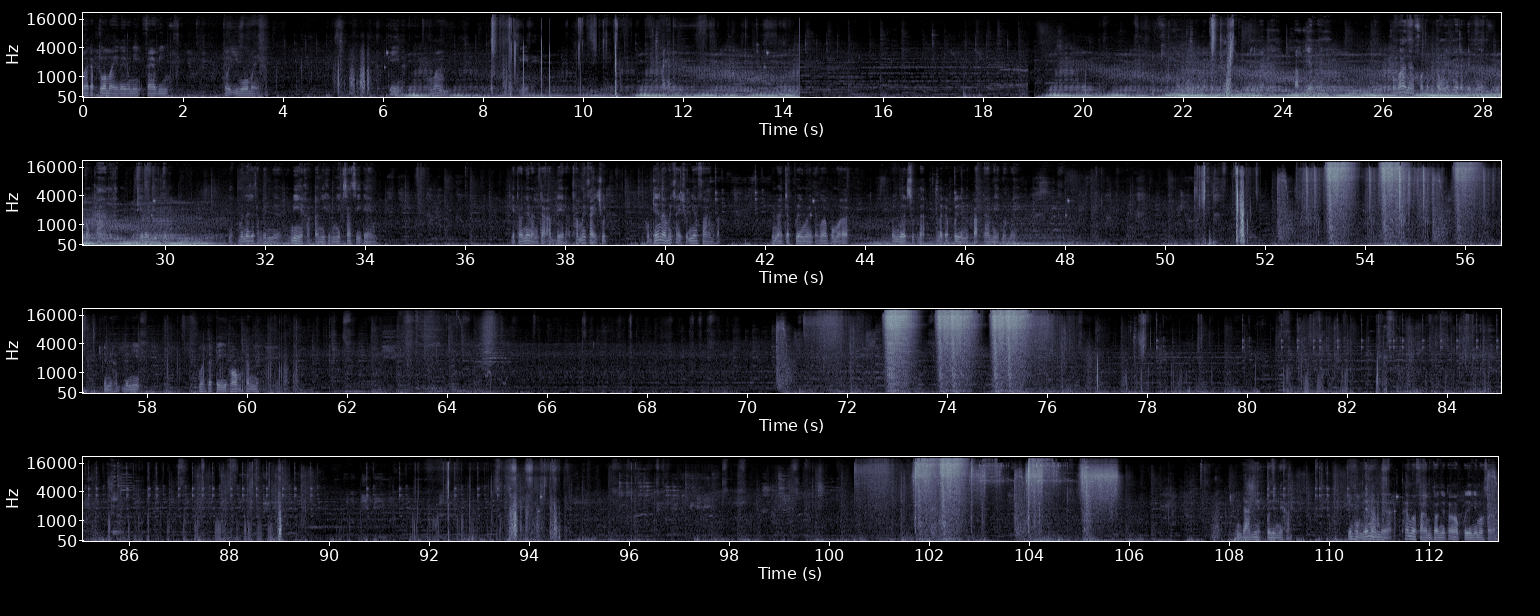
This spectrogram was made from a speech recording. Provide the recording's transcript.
มากับตัวใหม่เลยวันนี้แฟร์วิง ตัว EVO ใหม่ครับที่นะ ผมว่าโอเค ซัสสีแดงคือตอนนี้หลังจากอัปเดตอะถ้าไม่ใส่ชุด ผมแนะนำให้ใส่ชุดเนี้ยฟาร์มครับ มันอาจจะเปลืองหน่อยแต่ว่าผมว่ามันเวิร์กสุดละ แล้วก็ปืนเนี่ยปรับดาเมจมาใหม่เห็นไหมครับเดี๋ยวนี้มันจะตีพร้อมกันเลยาเมจปืนไหมครับเป็นผมแนะนำเลยอะถ้ามาฟาร์มตอนนี้ต้องเอาปืนนี้มาฟาร์ม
